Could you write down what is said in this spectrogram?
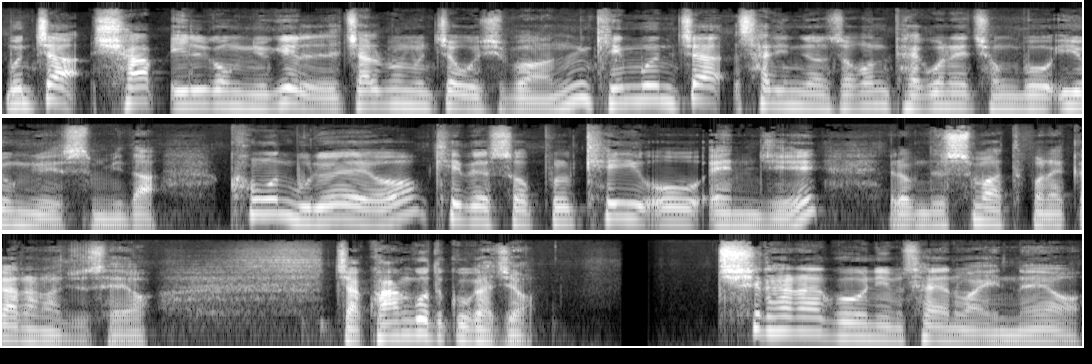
문자 1061, 짧은 문자 50원, 긴 문자 전송은 100원의 정보 이용료 있습니다. 콩은 무료예요. KBS 어플 KONG 여러분들 스마트폰에 깔아놔 주세요. 자, 광고 듣고 가죠. 7195님 사연 와 있네요.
